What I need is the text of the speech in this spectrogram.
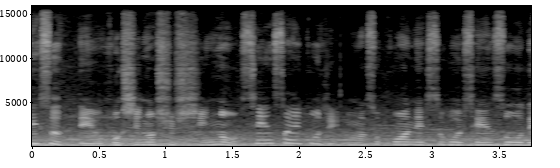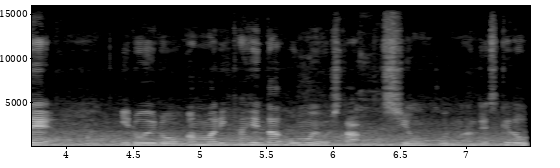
テスっていう星の出身の戦災孤児、まあ、そこはねすごい戦争でいろいろあんまり大変な思いをしたシオンくんなんですけど。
